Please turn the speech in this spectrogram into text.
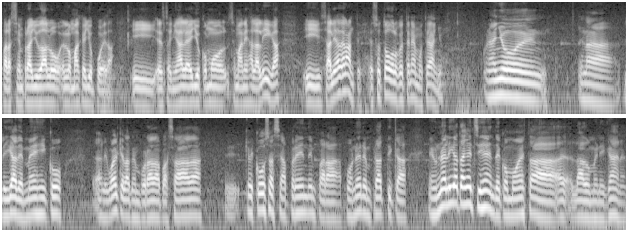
para siempre ayudarlo en lo más que yo pueda y enseñarle a ellos cómo se maneja la liga y salir adelante. Eso es todo lo que tenemos este año. Un año en, en la Liga de México, al igual que la temporada pasada, eh, qué cosas se aprenden para poner en práctica en una liga tan exigente como esta, eh, la dominicana.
